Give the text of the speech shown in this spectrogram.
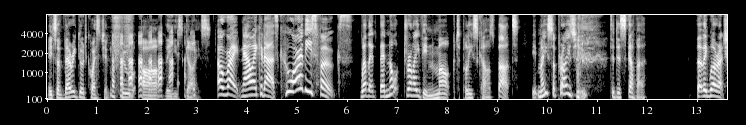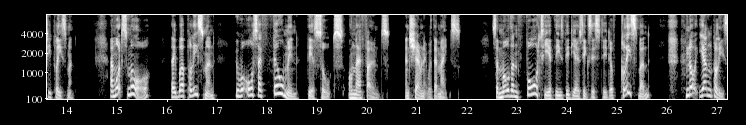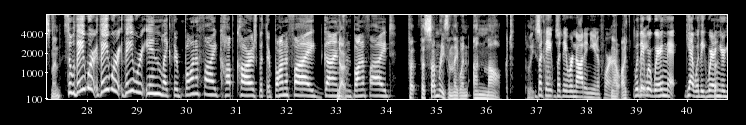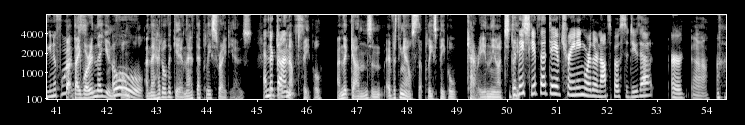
It's a very good question. Who are these guys? Oh, right. Now I could ask who are these folks? Well, they're, they're not driving marked police cars, but it may surprise you to discover that they were actually policemen. And what's more, they were policemen who were also filming the assaults on their phones and sharing it with their mates. So more than 40 of these videos existed of policemen, not young policemen. So they were they were they were in like their bona fide cop cars with their bona fide guns No. and bona fide. For, for some reason, they were in unmarked police But they but they were not in uniform. No, I, Were they were wearing that? Yeah, were they wearing your uniform? But they were in their uniform Oh. and they had all the gear and they had their police radios. And their They're going up guns. to people and their guns and everything else that police people carry in the United States. Did they skip that day of training where they're not supposed to do that? Or I don't know.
